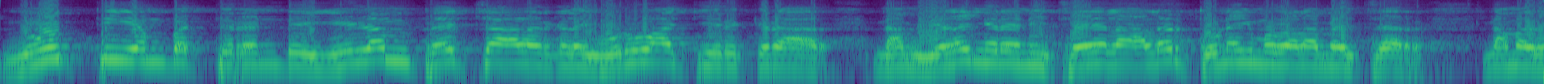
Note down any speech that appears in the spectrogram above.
நூத்தி எண்பத்தி ரெண்டு இளம் பேச்சாளர்களை உருவாக்கி இருக்கிறார் நம் இளைஞரணி செயலாளர் துணை முதலமைச்சர் நமது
